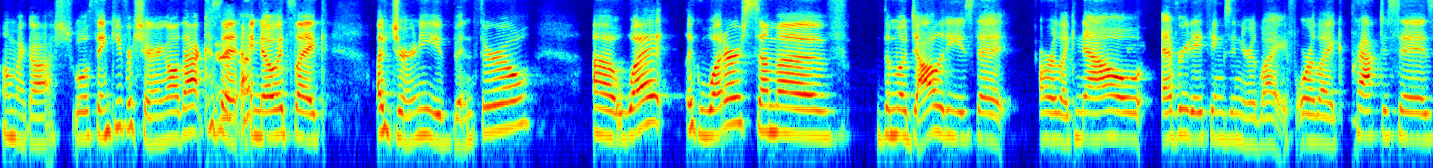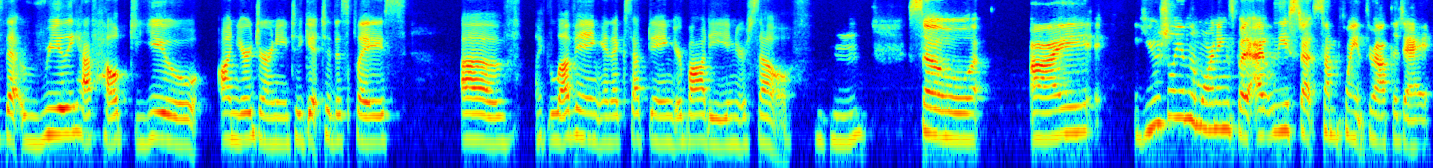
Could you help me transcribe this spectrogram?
Oh my gosh. Well, thank you for sharing all that because I know it's like a journey you've been through. Uh, what like what are some of the modalities that are like now everyday things in your life or like practices that really have helped you on your journey to get to this place of like loving and accepting your body and yourself? Mm-hmm. So I usually in the mornings, but at least at some point throughout the day,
